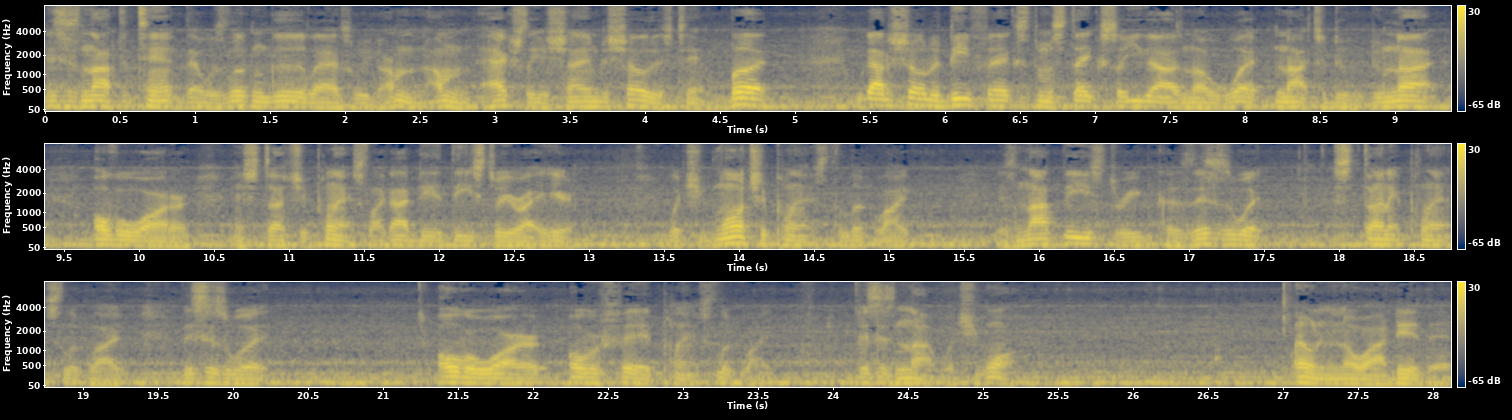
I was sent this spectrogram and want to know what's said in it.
This is not the tent that was looking good last week. I'm, I'm actually ashamed to show this tent, but we got to show the defects, the mistakes, so you guys know what not to do. Do not overwater and stunt your plants like I did these three right here. What you want your plants to look like is not these three because this is what stunted plants look like. This is what overwatered, overfed plants look like. This is not what you want. I don't even know why I did that,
